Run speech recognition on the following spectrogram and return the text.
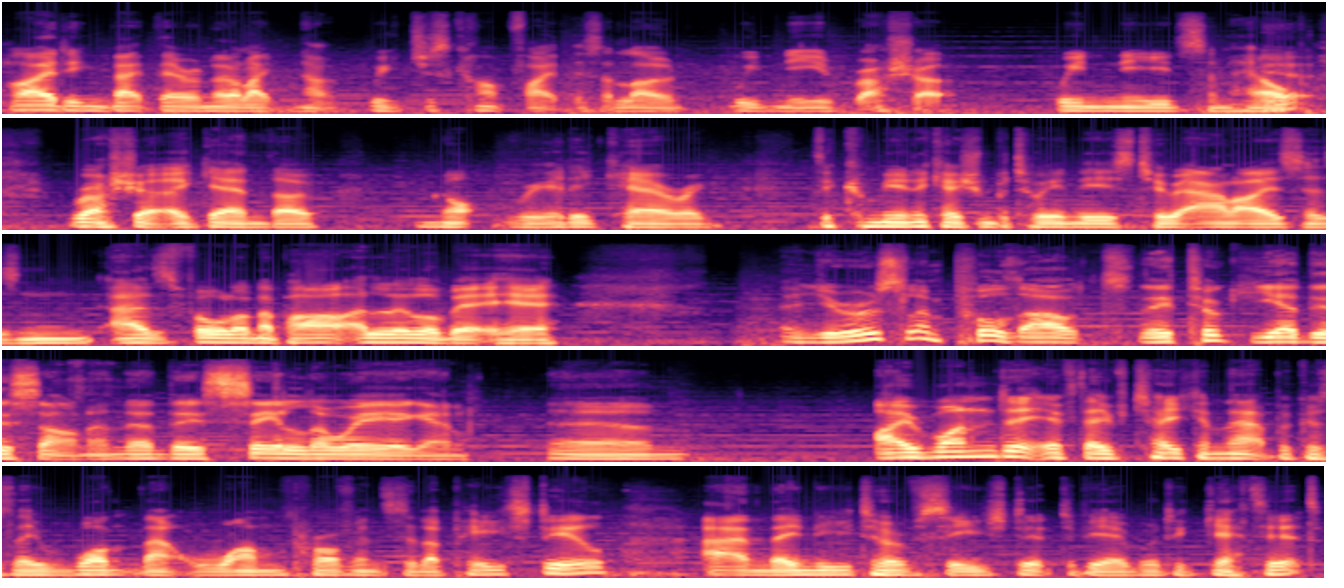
hiding back there, and they're like, no, we just can't fight this alone. We need Russia. We need some help. Yeah. Russia again, though, not really caring. The communication between these two allies has has fallen apart a little bit here. And Jerusalem pulled out. They took Yedisan and then they sailed away again. Um, I wonder if they've taken that because they want that one province in a peace deal, and they need to have sieged it to be able to get it.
